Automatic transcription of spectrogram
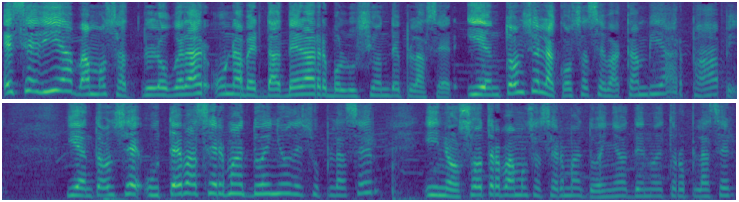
Ese día vamos a lograr una verdadera revolución de placer y entonces la cosa se va a cambiar, papi. Y entonces usted va a ser más dueño de su placer y nosotras vamos a ser más dueñas de nuestro placer.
